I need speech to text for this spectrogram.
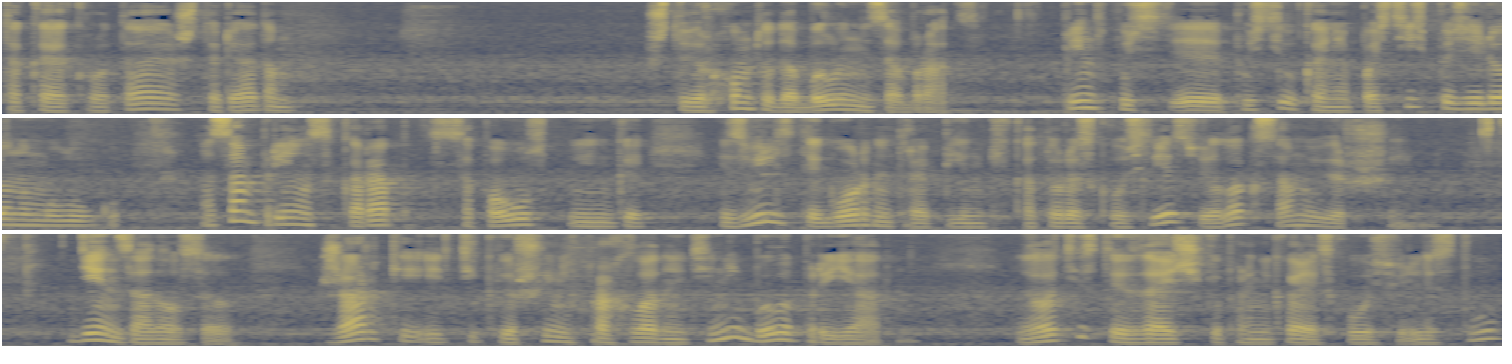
такая крутая, что рядом, что верхом туда было не забраться. Принц э, пустил коня пастись по зеленому лугу, а сам принялся карабкаться по узкенькой, извилистой горной тропинке, которая сквозь лес вела к самой вершине. День задался жаркий, идти к вершине в прохладной тени было приятно. Золотистые зайчики проникали сквозь листву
